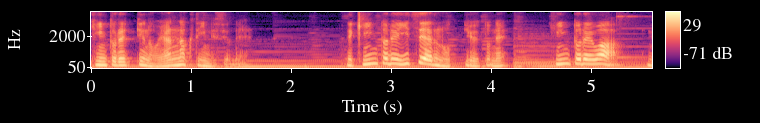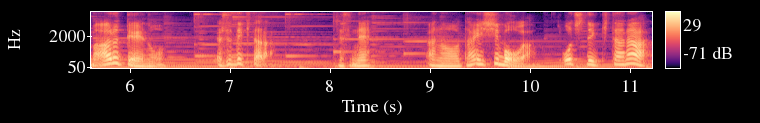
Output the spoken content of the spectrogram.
筋トレっていうのはやんなくていいんですよね。で筋トレいつやるのっていうとね筋トレは、まあ、ある程度痩せてきたらですねあの体脂肪が落ちてきたら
